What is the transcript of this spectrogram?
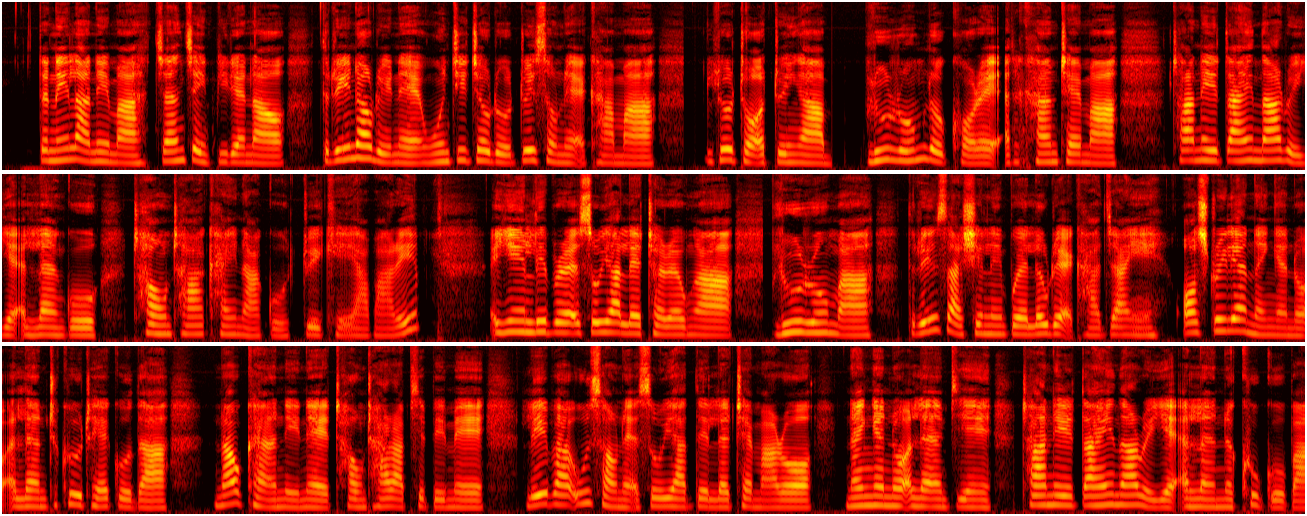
။တနင်္လာနေ့မှာကျန်းကျိန်ပြီးတဲ့နောက်သတင်းနောက်တွေနဲ့ဝန်ကြီးချုပ်တို့တွေ့ဆုံတဲ့အခါမှာလွှတ်တော်အတွင်းက Blue Room လို့ခေါ်တဲ့အခန်းထဲမှာဌာနေတိုင်းသားတွေရဲ့အလံကိုထောင်ထားခိုင်းတာကိုတွေ့ခဲ့ရပါတယ်။အရင် Liberal အစိုးရလက်ထက်က Blue Room မှာသတင်းစာရှင်းလင်းပွဲလုပ်တဲ့အခါကျရင် Australia နိုင်ငံတော်အလံတစ်ခုထဲကိုသာနောက်ခံအနေနဲ့ထောင်ထားတာဖြစ်ပေမဲ့ Labor ဥဆောင်တဲ့အစိုးရသစ်လက်ထက်မှာတော့နိုင်ငံတော်အလံအပြင်ဌာနေတိုင်းသားတွေရဲ့အလံနှစ်ခုကိုပါ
